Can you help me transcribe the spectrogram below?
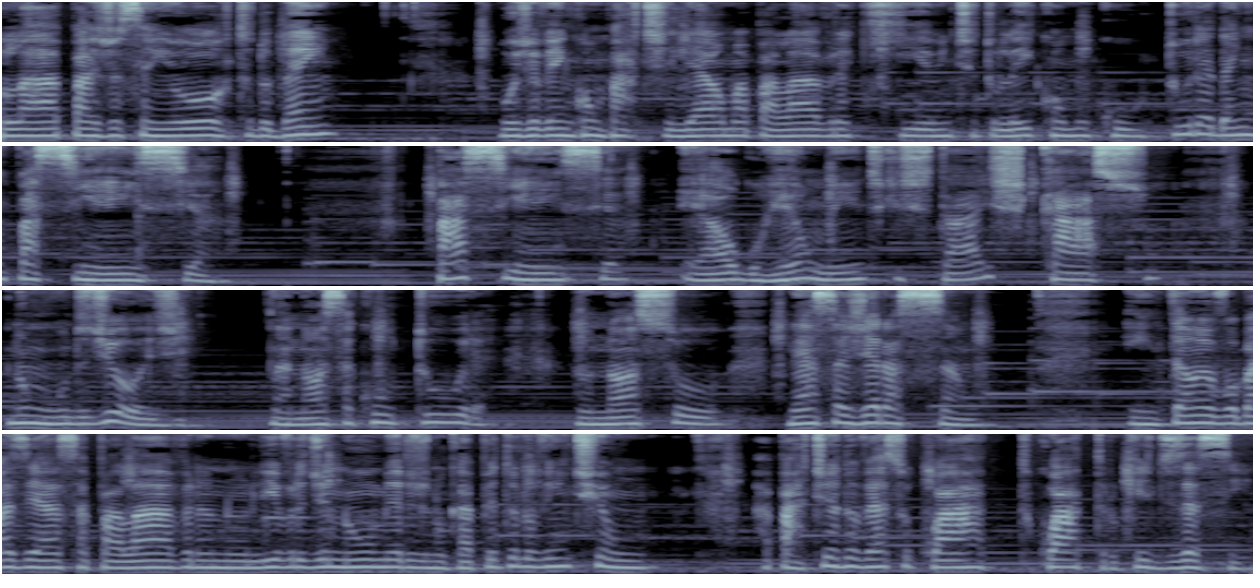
Olá, paz do Senhor, tudo bem? Hoje eu venho compartilhar uma palavra que eu intitulei como cultura da impaciência. Paciência é algo realmente que está escasso no mundo de hoje, na nossa cultura, no nosso nessa geração. Então eu vou basear essa palavra no livro de Números, no capítulo 21, a partir do verso 4, 4 que diz assim:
